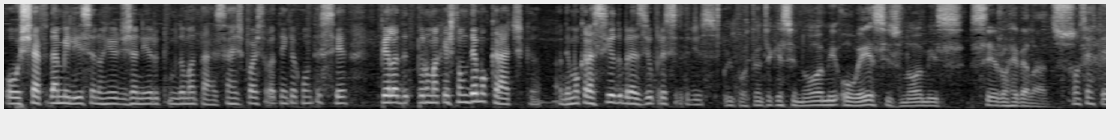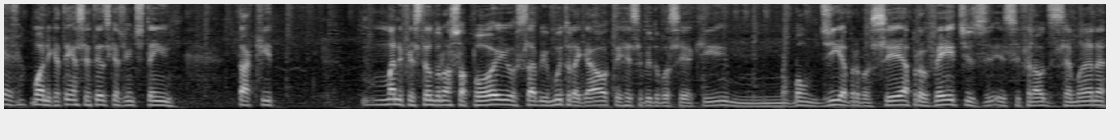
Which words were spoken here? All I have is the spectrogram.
ou o chefe da milícia no Rio de Janeiro que mandou matar. Essa resposta ela tem que acontecer pela, por uma questão democrática. A democracia do Brasil precisa disso. O importante é que esse nome ou esses nomes sejam revelados. Com certeza. Mônica, tenha certeza que a gente tem está aqui manifestando o nosso apoio, sabe? Muito legal ter recebido você aqui. bom dia para você. Aproveite esse final de semana.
